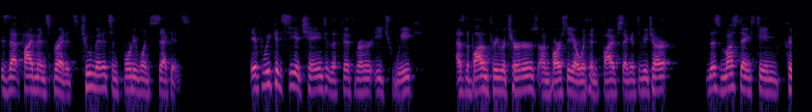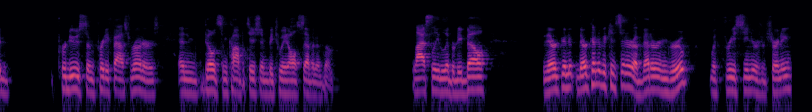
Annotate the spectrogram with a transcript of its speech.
is that five man spread. It's two minutes and 41 seconds. If we could see a change in the fifth runner each week, as the bottom three returners on varsity are within five seconds of each other, this Mustangs team could produce some pretty fast runners and build some competition between all seven of them. Lastly, Liberty Bell. They're going to they're going to be considered a veteran group with three seniors returning.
